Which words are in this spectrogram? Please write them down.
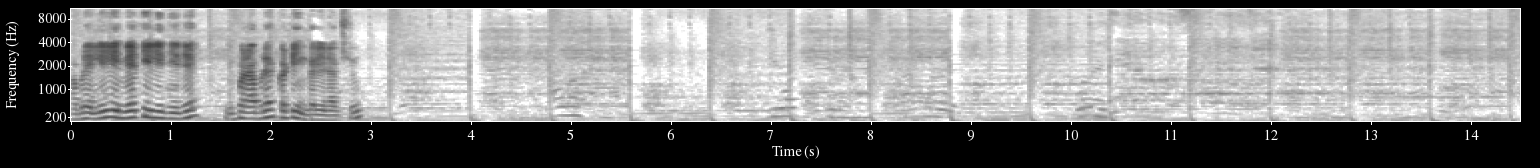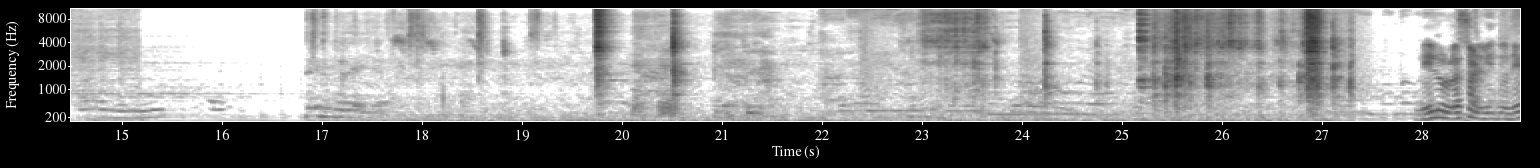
આપણે લીલી મેથી લીધી છે. એ પણ આપણે કટિંગ કરી નાખશું. લીલું લસણ લીધું છે.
